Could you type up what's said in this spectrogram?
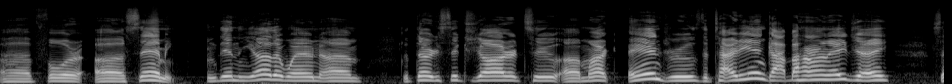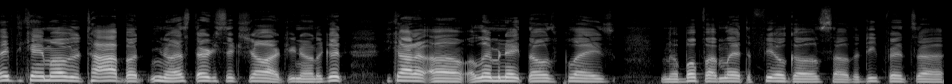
uh, for uh, Sammy. And then the other one, um, the 36 yarder to uh, Mark Andrews, the tight end got behind AJ. Safety came over the top, but you know that's 36 yards. You know the good, you gotta uh, eliminate those plays. You know both of them led to field goals, so the defense uh,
